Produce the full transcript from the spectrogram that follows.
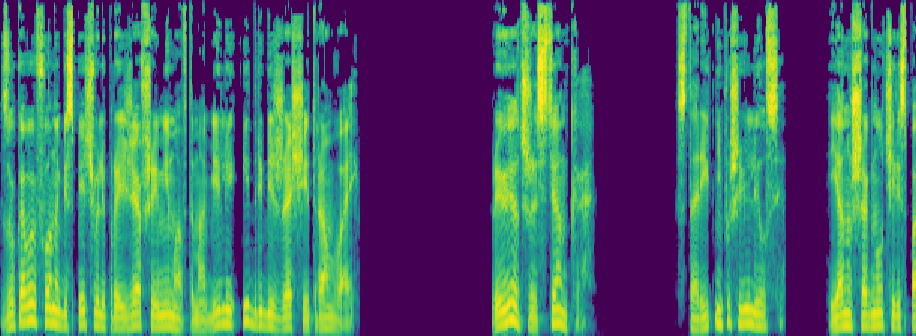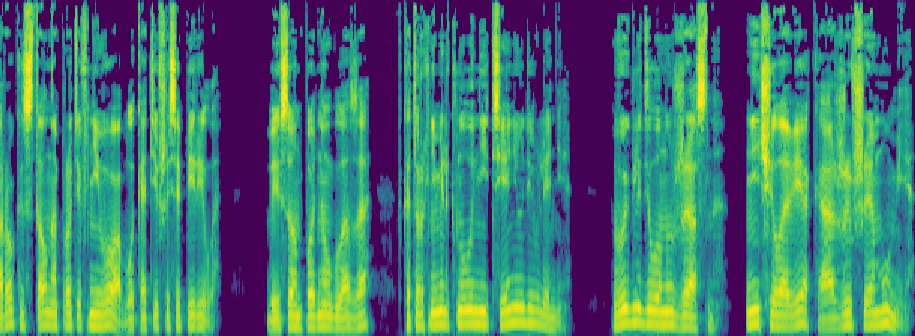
Звуковой фон обеспечивали проезжавшие мимо автомобили и дребезжащие трамваи. «Привет, жестянка!» Старик не пошевелился. Януш шагнул через порог и стал напротив него, облокотившись о перила. Бейсон поднял глаза, в которых не мелькнуло ни тени удивления. Выглядел он ужасно. Не человек, а ожившая мумия.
